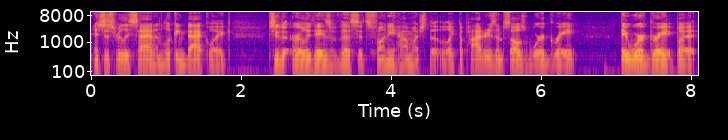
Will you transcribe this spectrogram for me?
It's just really sad. And looking back, like to the early days of this, it's funny how much the like the Padres themselves were great. They were great, but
